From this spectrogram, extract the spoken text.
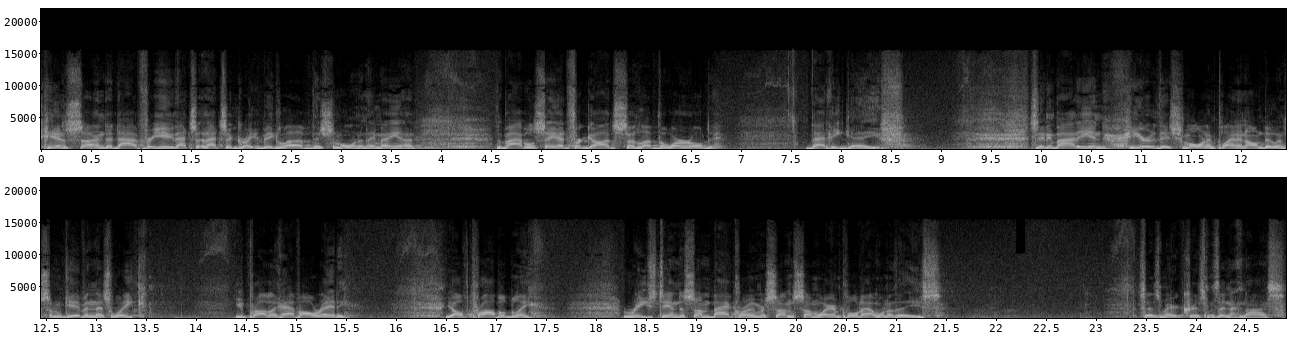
His Son to die for you. That's a, that's a great big love this morning. Amen. The Bible said, For God so loved the world that He gave. Is anybody in here this morning planning on doing some giving this week? You probably have already. Y'all probably reached into some back room or something somewhere and pulled out one of these. Says Merry Christmas. Isn't that nice?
